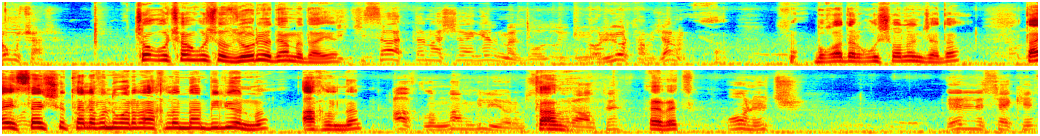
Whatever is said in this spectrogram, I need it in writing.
Çok uçar. Çok uçan kuş yoruyor değil mi dayı? İki saatten aşağı gelmez. O yoruyor tabii canım. Bu kadar kuş olunca da. Dayı sen şu telefon numaranı aklından biliyor mu? Aklından. Aklımdan biliyorum. Tamam. 06 Evet. 13 58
